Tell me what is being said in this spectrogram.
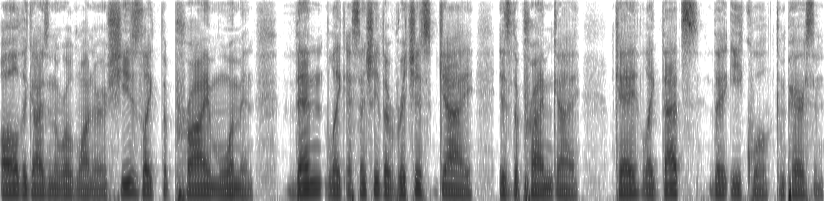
all the guys in the world want her, she's like the prime woman, then like essentially the richest guy is the prime guy. Okay, like that's the equal comparison.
